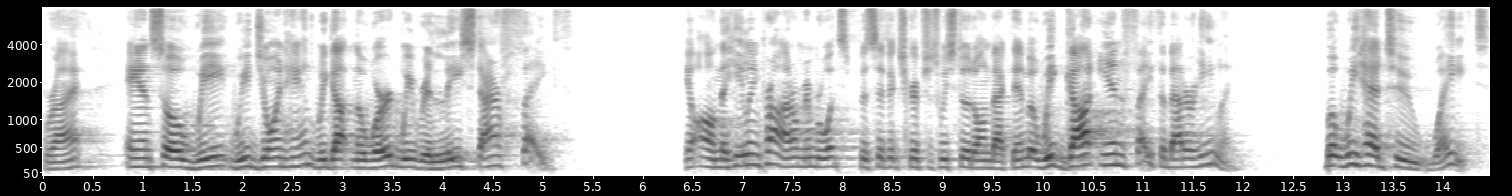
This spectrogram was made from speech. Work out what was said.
right? And so we, we joined hands, we got in the Word, we released our faith. You know, on the healing problem, I don't remember what specific scriptures we stood on back then, but we got in faith about her healing. But we had to wait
